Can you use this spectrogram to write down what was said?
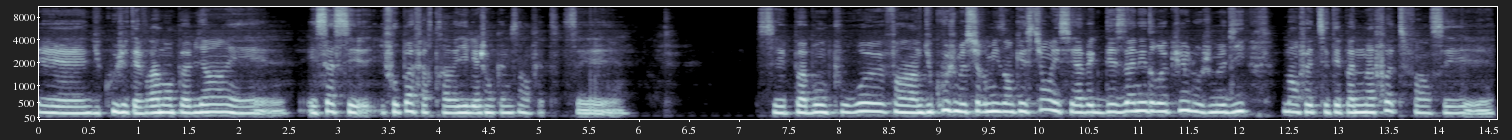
et du coup, j'étais vraiment pas bien. Et, et ça, c'est, il faut pas faire travailler les gens comme ça, en fait. C'est, c'est pas bon pour eux. Enfin, du coup, je me suis remise en question et c'est avec des années de recul où je me dis, non, en fait, c'était pas de ma faute. Enfin, c'est,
